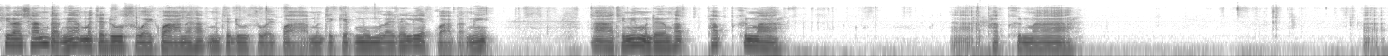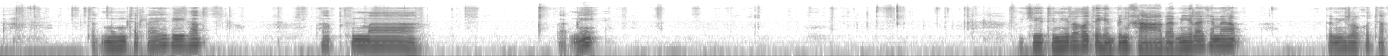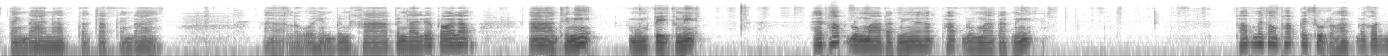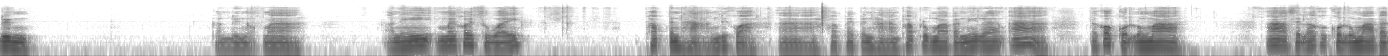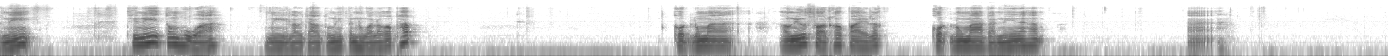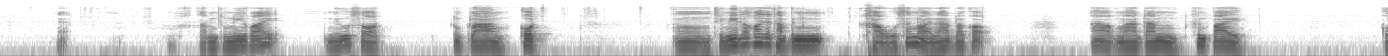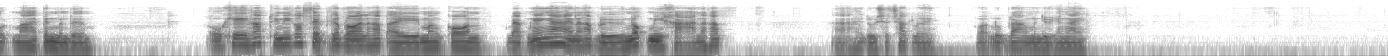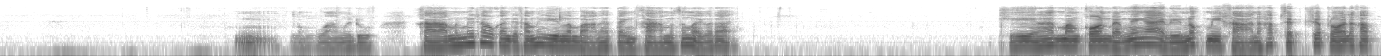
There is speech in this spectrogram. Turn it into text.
ทีละชั้นแบบนี้มันจะดูสวยกว่านะครับ มันจะดูสวยกว่า มันจะเก็บมุมอะไรได้เรียบกว่าแบบนี้ อ่า ทีนี้เหมือนเดิมครับ พับขึ้นมา อ่า พับขึ้นมาอ่าจัดมุมจัดอะไรให้ดีครับ พับขึ้นมา แบบนี้ โอเค ทีนี้เราก็จะเห็นเป็นขาแบบนี้แล้วใช่ไหมครับตัวนี้เราก็จัดแต่งได้นะครับจัดจัดแต่งได้ อ่า เราก็เห็นเป็นขาเป็นอะไรเรียบร้อยแล้ว อ่า ทีนี้มุมปีกตรงนี้ ให้พับลงมาแบบนี้นะครับ พับลงมาแบบนี้ พับไม่ต้องพับไปสุดหรอกครับ แล้วก็ดึงกันดึงออกมา อันนี้ไม่ค่อยสวย พับเป็นหางดีกว่า อ่า พับไปเป็นหาง พับลงมาแบบนี้เลยอ่า แล้วก็กดลงมา อ่า เสร็จแล้วก็กดลงมาแบบนี้ ทีนี้ตรงหัว นี่เราจะเอาตรงนี้เป็นหัวเราก็พับ กดลงมา เอานิ้วสอดเข้าไปแล้วกดลงมาแบบนี้นะครับ อ่า เนี่ยกำตรงนี้ไว้ นิ้วสอดตรงกลาง กด อืม ทีนี้เราก็จะทำเป็น เข่าสักหน่อยนะครับ แล้วก็อ้าออกมาดันขึ้นไป กดไม้เป็นเหมือนเดิม โอเคครับ ทีนี้ก็เสร็จเรียบร้อยแล้วครับ ไอ้มังกรแบบง่าย ๆนะครับ หรือนกมีขานะครับอ่าให้ดูชัดๆเลย ว่ารูปร่างมันอยู่ยังไงอืมลองวางไว้ดู ขามันไม่เท่ากันจะทำให้ยืนลำบากนะ แต่งขามันสักหน่อยก็ได้ เคนะครับมังกรแบบง่าย ๆ หรือนกมีขานะครับ เสร็จเรียบร้อยแล้วครับ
